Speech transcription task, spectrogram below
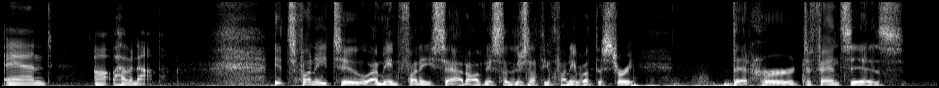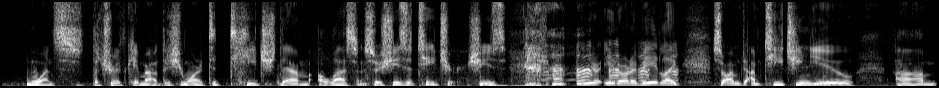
and uh, have a nap. It's funny too. I mean, funny, sad. Obviously, there's nothing funny about this story. That her defense is, once the truth came out, that she wanted to teach them a lesson. So she's a teacher. She's, you, know, what I mean? Like, so I'm I'm teaching you um,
